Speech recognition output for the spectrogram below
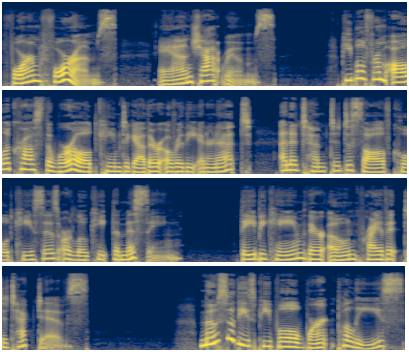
formed forums and chat rooms. People from all across the world came together over the internet and attempted to solve cold cases or locate the missing they became their own private detectives. Most of these people weren't police,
